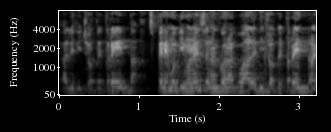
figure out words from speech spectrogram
alle 18.30. Speriamo di non essere ancora qua alle 18.30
